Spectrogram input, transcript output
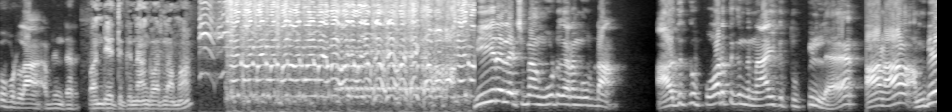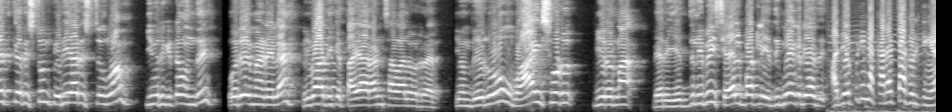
கூப்பிடலாம் அப்படின்றாரு. பந்தயத்துக்கு நாங்க வரலாமா? வீரலட்சுமி அவங்க வீட்டுக்காரங்க கூப்பிட்டான். அதுக்கு போறதுக்கு இந்த நாய்க்கு துப்பில்ல ஆனா அம்பேத்கரிஸ்டும் பெரியாரிஸ்டும் இவர்கிட்ட வந்து ஒரே மேடையில விவாதிக்க தயாரான்னு சவால் விடுறாரு. இவன் வெறும் வாய் சூடல் வீரன் தான் வேற எதுலயுமே செயல்பாட்டுல எதுவுமே கிடையாது. அது எப்படி நான் கரெக்டா சொல்லிட்டீங்க?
